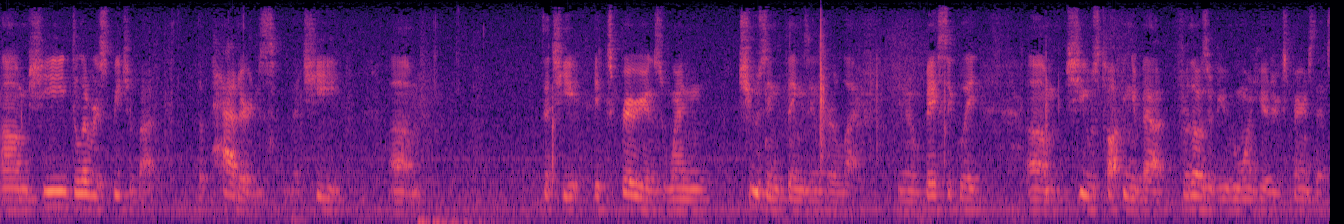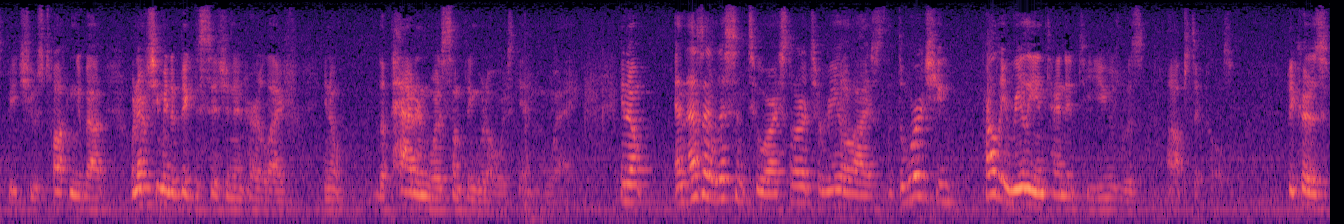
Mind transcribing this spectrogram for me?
um, she delivered a speech about the patterns that she um, that she experienced when choosing things in her life. You know, basically, um, she was talking about, for those of you who weren't here to experience that speech, she was talking about whenever she made a big decision in her life, you know, the pattern was something would always get in the way. You know, and as I listened to her, I started to realize that the word she probably really intended to use was obstacles. Because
